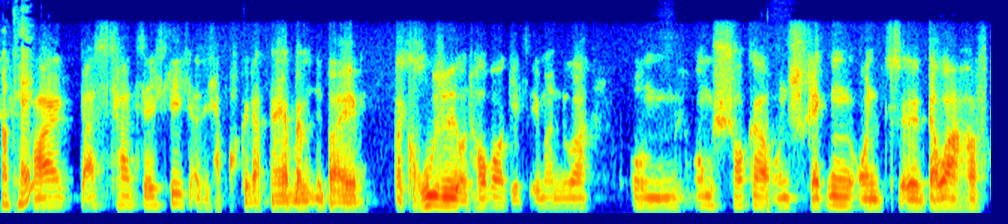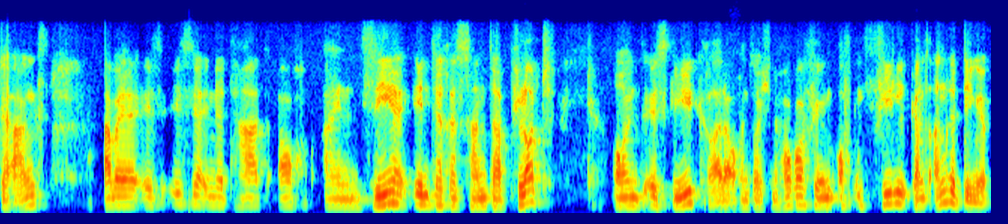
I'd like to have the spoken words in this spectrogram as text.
Okay. Weil das tatsächlich, also ich habe auch gedacht, naja, bei, bei Grusel und Horror geht es immer nur um, um Schocker und Schrecken und äh, dauerhafte Angst. Aber es ist ja in der Tat auch ein sehr interessanter Plot und es geht gerade auch in solchen Horrorfilmen oft um viel ganz andere Dinge.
